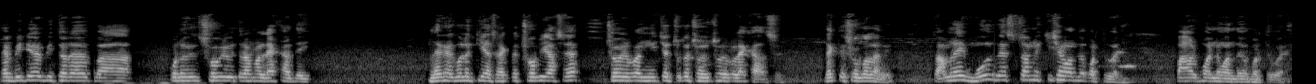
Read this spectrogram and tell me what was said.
হ্যাঁ ভিডিওর ভিতরে বা কোনো কিছু ছবির ভিতরে আমরা লেখা দেই। লেখাগুলো কি আছে? একটা ছবি আছে, ছবির উপর নিচে ছোট ছোট ছোট লেখা আছে। দেখতে সুন্দর লাগে। তো আমরা এই মূল বেসটা আমরা কিসের মাধ্যমে করতে পারি? পাওয়ার পয়েন্টের মাধ্যমে করতে পারি।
